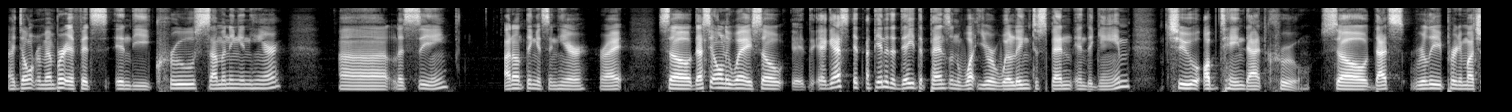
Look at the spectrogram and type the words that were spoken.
I don't remember if it's in the crew summoning in here. Uh, let's see. I don't think it's in here, right? So that's the only way. So it, I guess it, at the end of the day, it depends on what you're willing to spend in the game to obtain that crew. So that's really pretty much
